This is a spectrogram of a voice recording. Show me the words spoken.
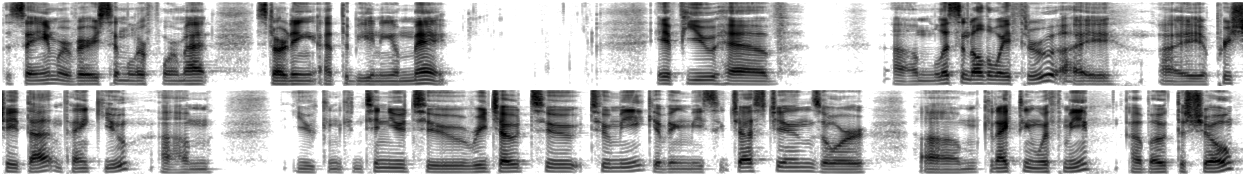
the same or very similar format starting at the beginning of May. If you have um, listened all the way through, I I appreciate that and thank you. You can continue to reach out to to me, giving me suggestions or um, connecting with me about the show.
